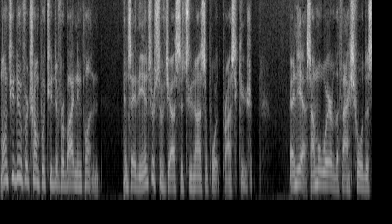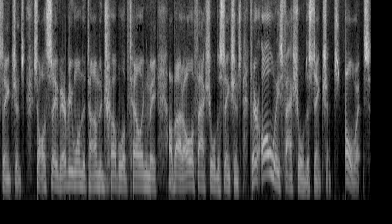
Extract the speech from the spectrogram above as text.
won't you do for Trump what you did for Biden and Clinton and say the interests of justice do not support the prosecution? And yes, I'm aware of the factual distinctions. So I'll save everyone the time and trouble of telling me about all the factual distinctions. There are always factual distinctions. Always.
